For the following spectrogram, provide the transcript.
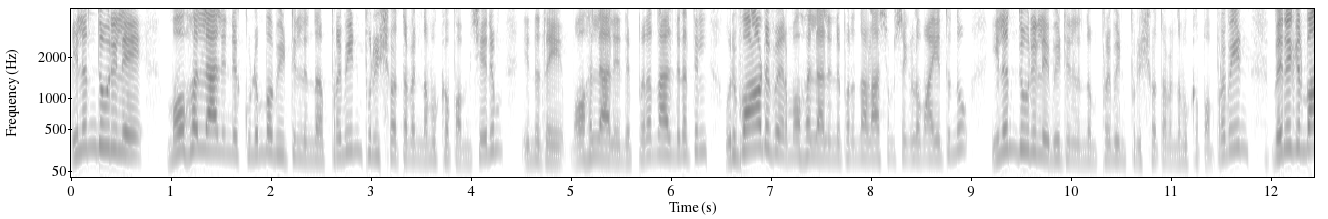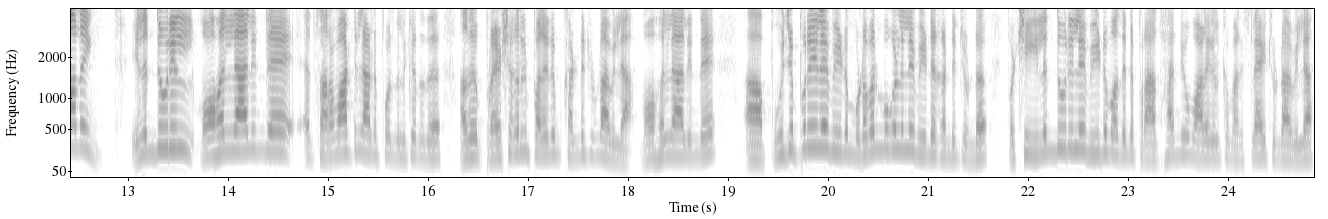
ഇലന്തൂരിലെ മോഹൻലാലിന്റെ കുടുംബ വീട്ടിൽ നിന്ന് പ്രവീൺ പുരുഷോത്തമൻ നമുക്കൊപ്പം ചേരും. ഇന്നത്തെ മോഹൻലാലിന്റെ പിറന്നാൾ ദിനത്തിൽ ഒരുപാട് പേർ മോഹൻലാലിന്റെ പിറന്നാൾ ആശംസകളുമായി എത്തുന്നു. ഇലന്തൂരിലെ വീട്ടിൽ നിന്നും പ്രവീൺ പുരുഷോത്തമൻ നമുക്കൊപ്പം. പ്രവീൺ വെരി ഗുഡ് മോർണിംഗ് ഇലന്തൂരിൽ മോഹൻലാലിന്റെ തറവാട്ടിലാണ് ഇപ്പോൾ നിൽക്കുന്നത്. അത് പ്രേക്ഷകരിൽ പലരും കണ്ടിട്ടുണ്ടാവില്ല. മോഹൻലാലിന്റെ പൂജപ്പുരയിലെ വീടും മുടവൻമുകളിലെ വീട് കണ്ടിട്ടുണ്ട്. പക്ഷേ ഇലന്തൂരിലെ വീടും അതിന്റെ പ്രാധാന്യവും ആളുകൾക്ക് മനസ്സിലായിട്ടുണ്ടാവില്ല.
